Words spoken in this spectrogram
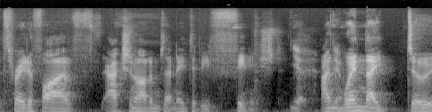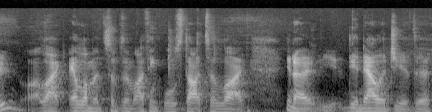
three to five action items that need to be finished. Yeah, and when they do, like elements of them, I think will start to like, you know, the analogy of the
